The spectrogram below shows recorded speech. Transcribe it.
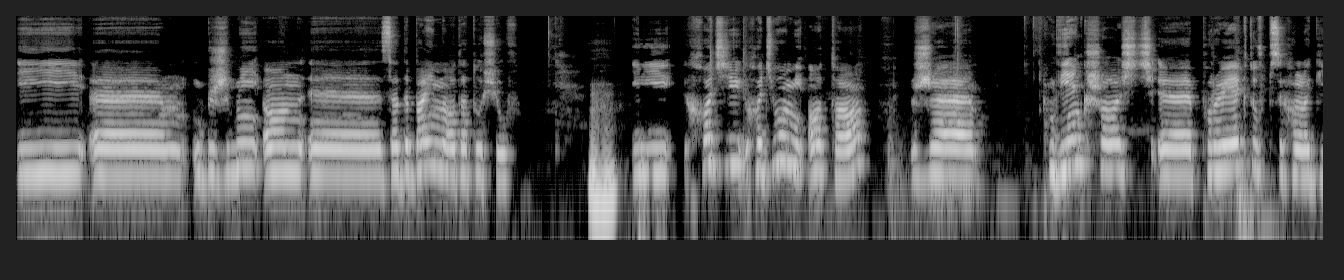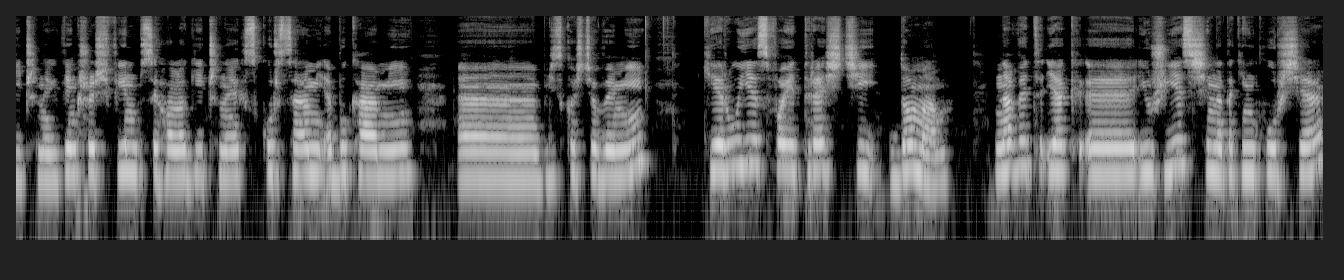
I e, brzmi on Zadbajmy o tatusiów. Mhm. I chodzi, chodziło mi o to, że większość e, projektów psychologicznych, większość film psychologicznych z kursami, e-bookami e, bliskościowymi kieruje swoje treści do mam. Nawet jak e, już jest się na takim kursie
